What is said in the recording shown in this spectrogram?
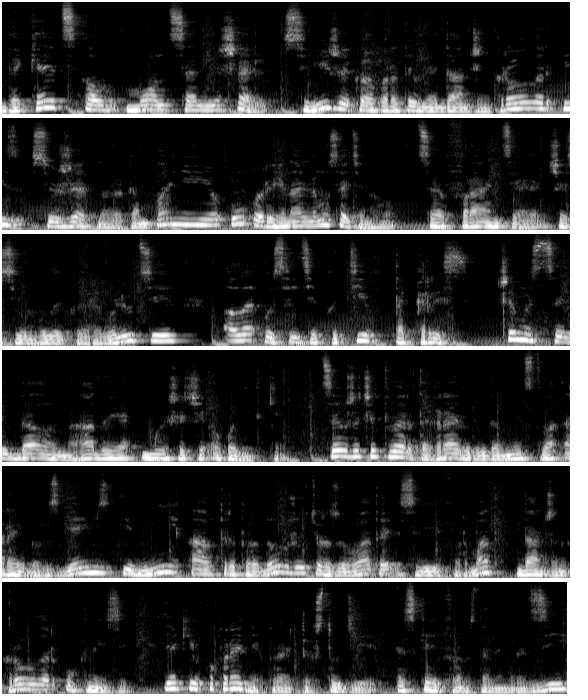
The Cats of Mont Saint-Michel – свіжий кооперативний данжен кроулер із сюжетною кампанією у оригінальному сетінгу. Це Франція часів Великої революції, але у світі котів та крис. Чимось це віддалено нагадує мишачі оповідки. Це вже четверта гра від видавництва Raybox Games, і в ній автори продовжують розвивати свій формат Dungeon Crawler у книзі, як і в попередніх проєктах студії Escape from Stalingrad Z,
